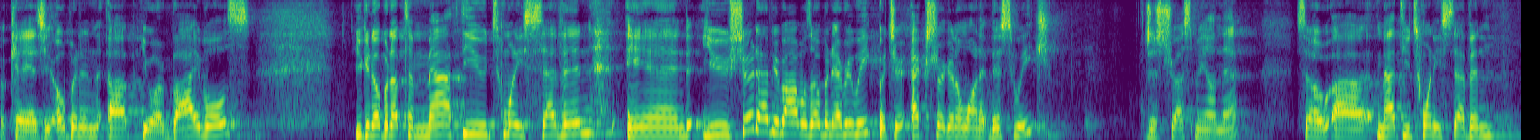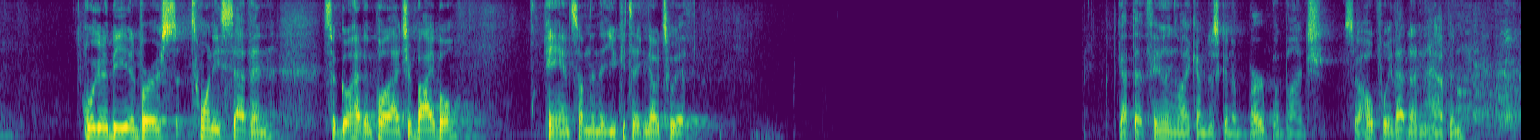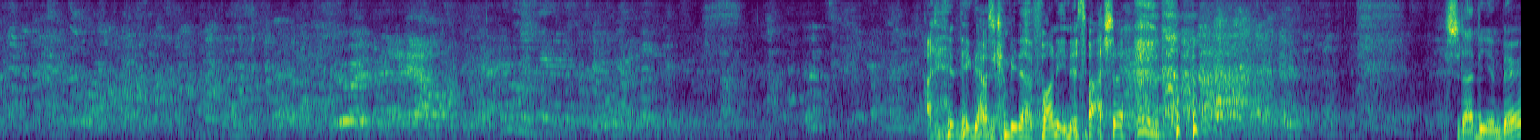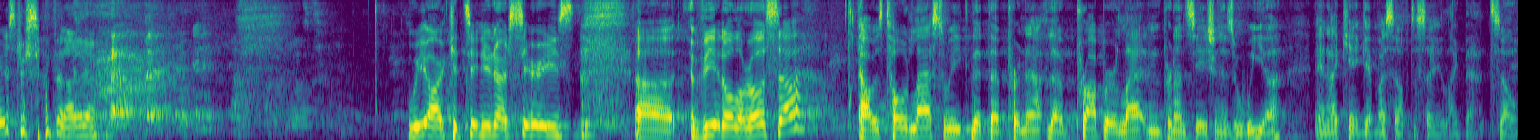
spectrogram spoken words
Okay, as you're opening up your Bibles, you can open up to Matthew 27, and you should have your Bibles open every week, but you're extra going to want it this week. Just trust me on that. So, uh, Matthew 27, we're going to be in verse 27. So, go ahead and pull out your Bible and something that you can take notes with. Got that feeling like I'm just going to burp a bunch. So hopefully that doesn't happen. I didn't think that was going to be that funny, Natasha. Should I be embarrassed or something? I don't know. We are continuing our series, uh, Via Dolorosa. I was told last week that the, the proper Latin pronunciation is via, and I can't get myself to say it like that. So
